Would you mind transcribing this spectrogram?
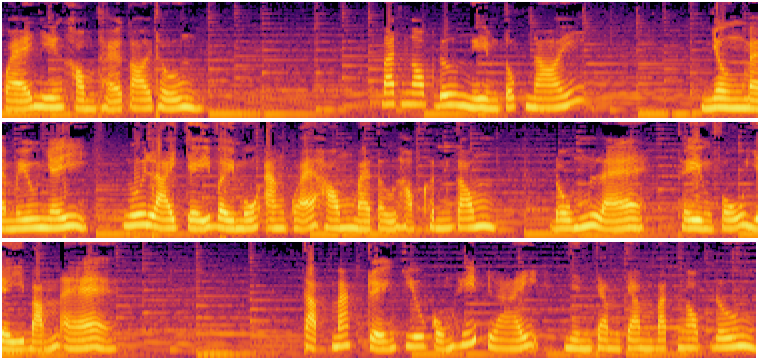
quả nhiên không thể coi thường. Bạch Ngọc Đương nghiêm túc nói, Nhưng mà miêu nhi, ngươi lại chỉ vì muốn ăn quả hồng mà tự học khinh công. Đúng là thiền phú dị bẩm à. Cặp mắt truyện chiêu cũng hiếp lại, nhìn chầm chầm Bạch Ngọc Đương.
